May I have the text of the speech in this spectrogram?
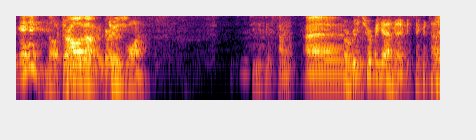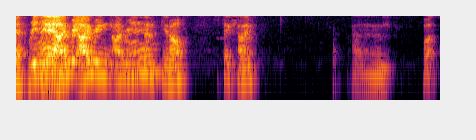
Okay. No, They're choose, all not choose great. one. It takes time. Um, Or read through them again, maybe. Take your time. Yeah, read it. Yeah, again. I'm, re- I'm reading. I'm reading Yeah. them. You know, just takes time. Um, but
